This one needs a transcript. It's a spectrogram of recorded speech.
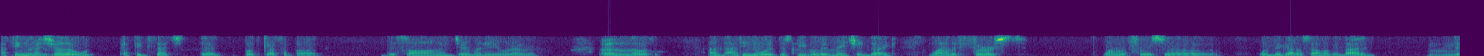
I think it's a show that we, I think such that podcast about the song in Germany or whatever. I think that oh, was, and I think there were those people that Oh. mentioned like one of the first, one of the first uh when they got Osama bin Laden. mhm. The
